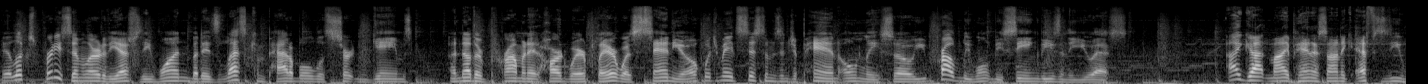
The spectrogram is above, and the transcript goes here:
It looks pretty similar to the FZ1, but is less compatible with certain games. Another prominent hardware player was Sanyo, which made systems in Japan only, so you probably won't be seeing these in the US. I got my Panasonic FZ1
